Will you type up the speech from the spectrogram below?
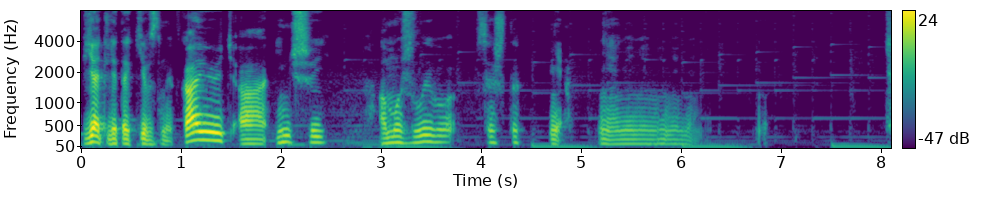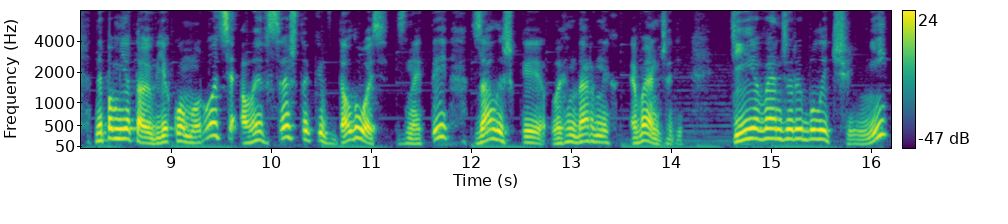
П'ять літаків зникають, а інший. А можливо, все ж так. Ні. Ні, ні, ні, ні, ні, ні. Не пам'ятаю в якому році, але все ж таки вдалося знайти залишки легендарних евенджерів. Ті евенджери були чи ні,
